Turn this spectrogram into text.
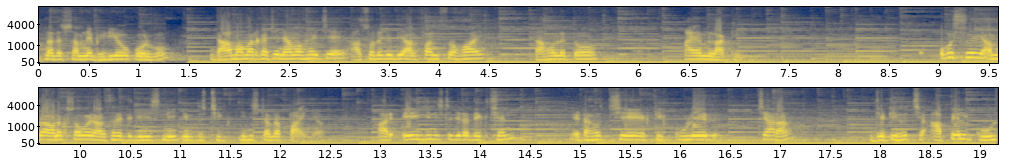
আপনাদের সামনে ভিডিও করব। দাম আমার কাছে নেওয়া হয়েছে, আসলে যদি আলফানসো হয়, তাহলে তো আই এম লাকি অবশ্যই আমরা অনেক সময় নার্সারিতে জিনিস নিই, কিন্তু ঠিক জিনিসটা আমরা পাই না। আর এই জিনিসটা যেটা দেখছেন, এটা হচ্ছে একটি কুলের চারা, যেটি হচ্ছে আপেল কুল।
